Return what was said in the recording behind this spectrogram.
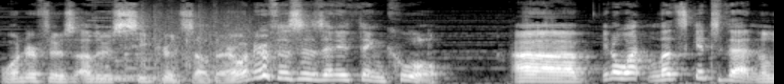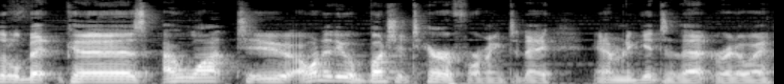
Wonder if there's other secrets out there. I wonder if this is anything cool. Uh, you know what? Let's get to that in a little bit because I want to. I want to do a bunch of terraforming today, and I'm going to get to that right away.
